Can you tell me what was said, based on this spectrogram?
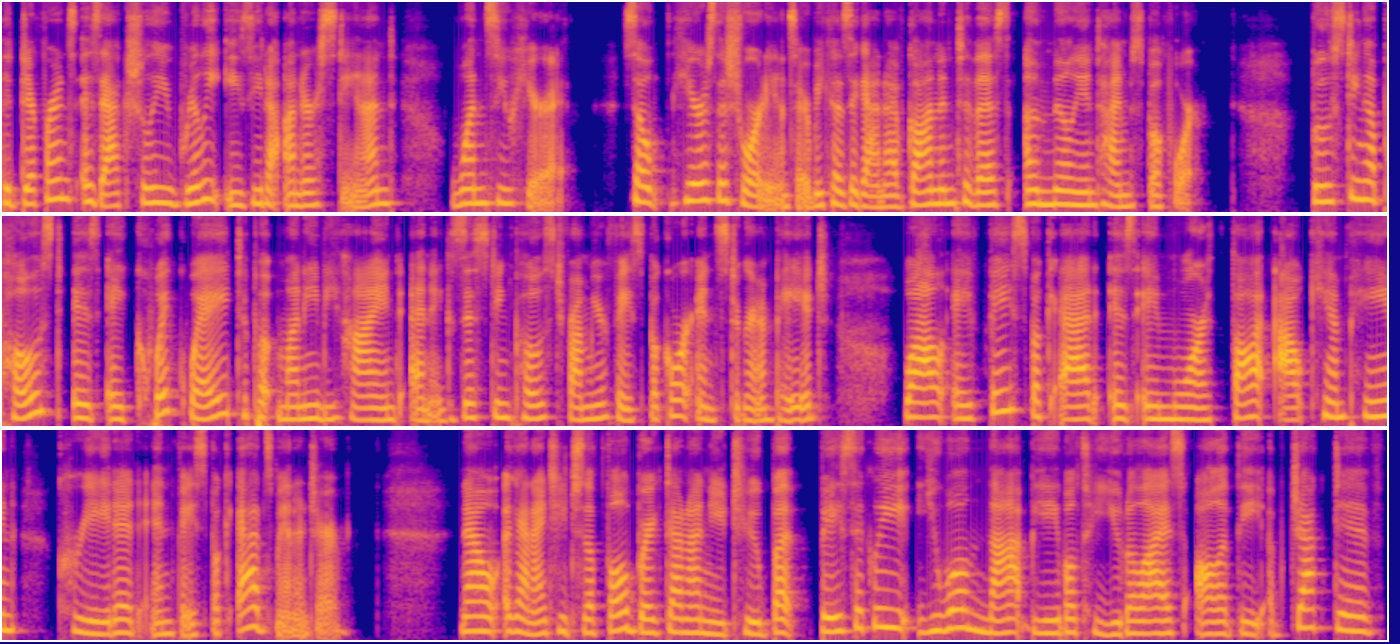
the difference is actually really easy to understand once you hear it. So here's the short answer because, again, I've gone into this a million times before. Boosting a post is a quick way to put money behind an existing post from your Facebook or Instagram page, while a Facebook ad is a more thought out campaign created in Facebook Ads Manager. Now, again, I teach the full breakdown on YouTube, but basically, you will not be able to utilize all of the objective,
